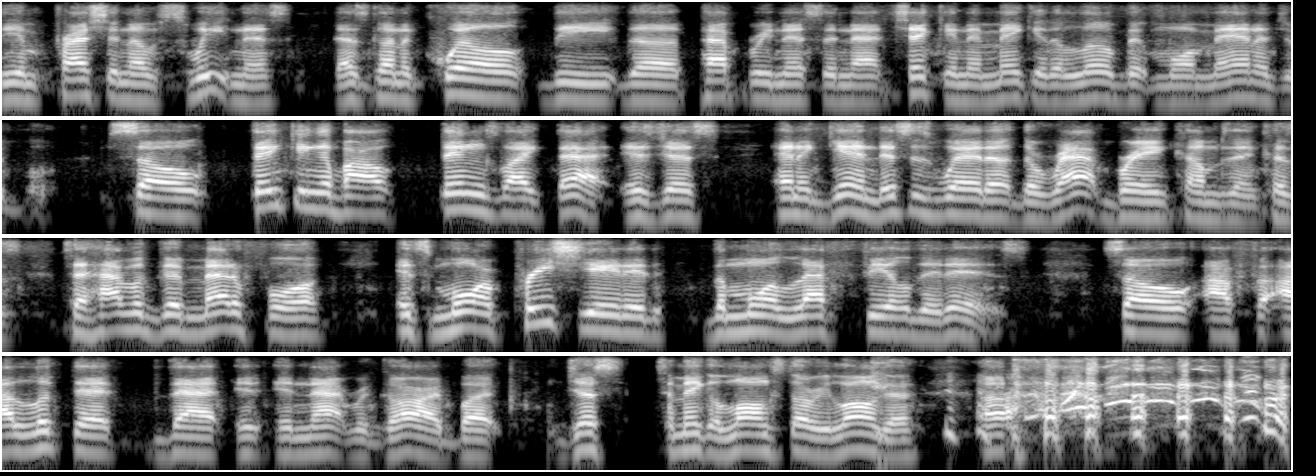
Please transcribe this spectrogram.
the impression of sweetness that's going to quill the the pepperiness in that chicken and make it a little bit more manageable. So thinking about things like that is just and again, this is where the, the rap brain comes in because to have a good metaphor, it's more appreciated the more left field it is. So I, I looked at that in, in that regard, but just to make a long story longer, uh,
